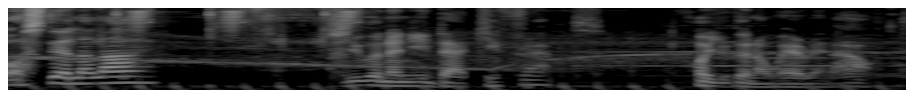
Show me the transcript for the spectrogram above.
You're still alive, you're gonna need that gift wrapped, or you're gonna wear it out.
